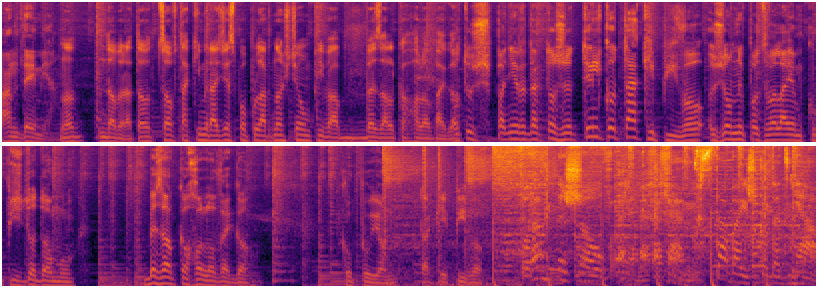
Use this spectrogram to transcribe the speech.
pandemia. No dobra, to co w takim razie z popularnością piwa bezalkoholowego? Otóż, panie redaktorze, tylko takie piwo żony pozwalają kupić do domu. Bezalkoholowego. Kupują takie piwo. poranny show w RMF FM. Wstawaj, szkoda dnia.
